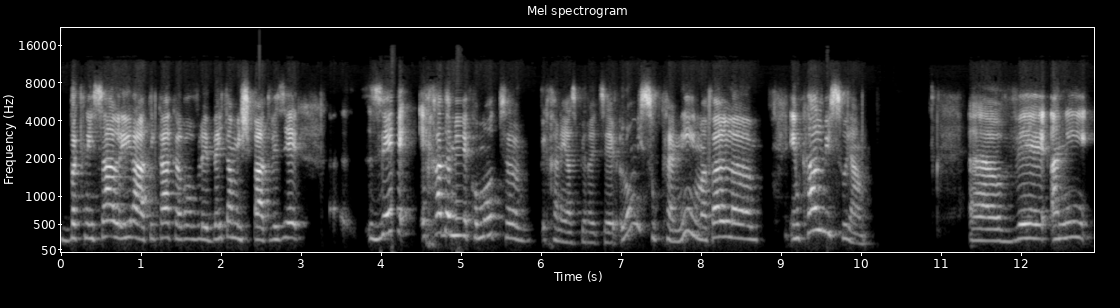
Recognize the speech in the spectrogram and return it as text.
בכניסה לעיר העתיקה קרוב לבית המשפט, וזה זה אחד המקומות, איך אני אסביר את זה, לא מסוכנים, אבל uh, עם קהל מסוים. ואני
